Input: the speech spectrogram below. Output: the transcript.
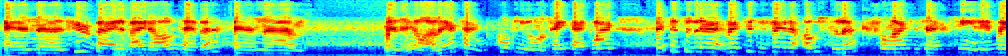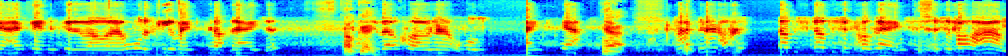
En eh, vuurpijlen bij de hand hebben. En, ehm, en heel alert zijn, continu om ons heen kijken. Maar wij zitten, er, wij zitten verder oostelijk van waar ze zijn gesignaleerd. Maar ja, ijsberen kunnen wel eh, 100 kilometer per dag reizen. Oké, We moeten wel gewoon eh, op ons zijn. Ja. ja. Maar ze zijn dat, is, dat is het probleem. Ze, ze vallen aan.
